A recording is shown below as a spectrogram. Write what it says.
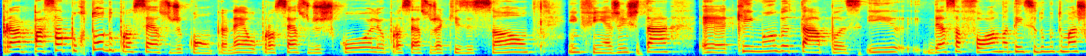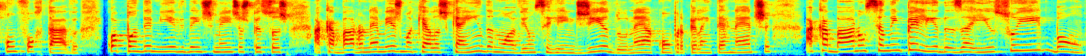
para passar por todo o processo de compra, né? O processo de escolha, o processo de aquisição, enfim, a gente está é, queimando etapas e dessa forma tem sido muito mais confortável. Com a pandemia, evidentemente, as pessoas acabaram, né? Mesmo aquelas que ainda não haviam se rendido, né? A compra pela internet, acabaram sendo impelidas a isso e, bom,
